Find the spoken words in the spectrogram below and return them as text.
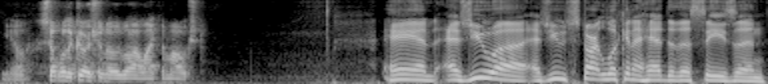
you know, something with a cushion though is what I like the most. And as you uh, as you start looking ahead to this season,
